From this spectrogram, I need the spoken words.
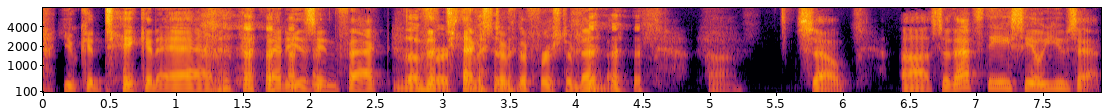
you could take an ad that is in fact The the, First text of Amendment. the First Amendment. uh, so, uh, so that's the ACLU's ad.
